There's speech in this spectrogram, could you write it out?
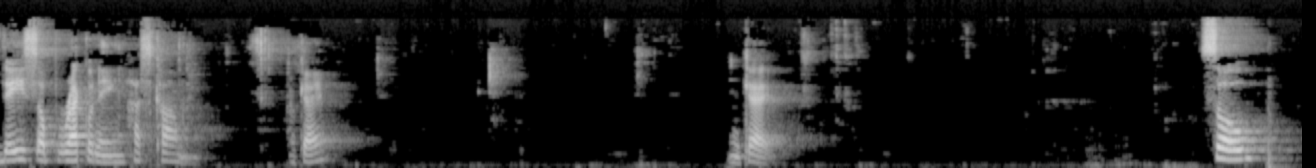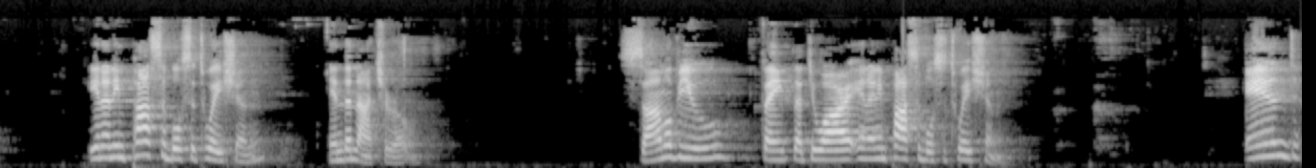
Days of reckoning has come. Okay? Okay. So, in an impossible situation in the natural, some of you think that you are in an impossible situation. And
